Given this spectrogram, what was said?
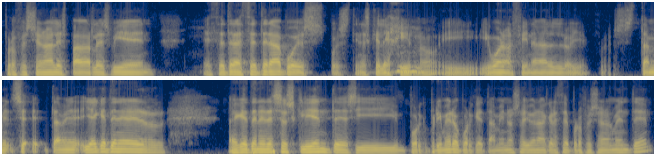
profesionales, pagarles bien, etcétera, etcétera, pues, pues tienes que elegir, ¿no? Y, bueno, al final, oye, pues también, también y hay que tener, hay que tener esos clientes y porque, primero porque también nos ayudan a crecer profesionalmente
